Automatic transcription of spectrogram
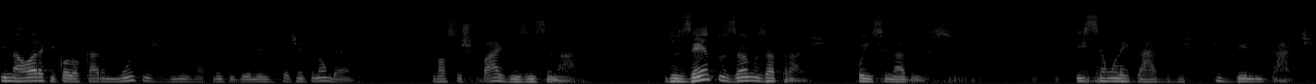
E na hora que colocaram muitos vinhos na frente dele, ele disse: A gente não bebe. Nossos pais nos ensinaram. 200 anos atrás foi ensinado isso. Isso é um legado de fidelidade.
